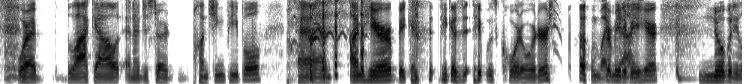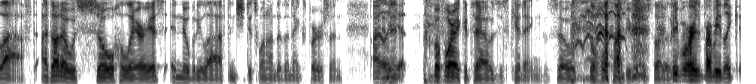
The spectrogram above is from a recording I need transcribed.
where I black out and I just start punching people. And I'm here because because it was court ordered Oh my for me to be here. Nobody laughed. I thought I was so hilarious, and nobody laughed. And she just went on to the next person. I And like it. Before I could say I was just kidding. So the whole time people just thought it was People were probably like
